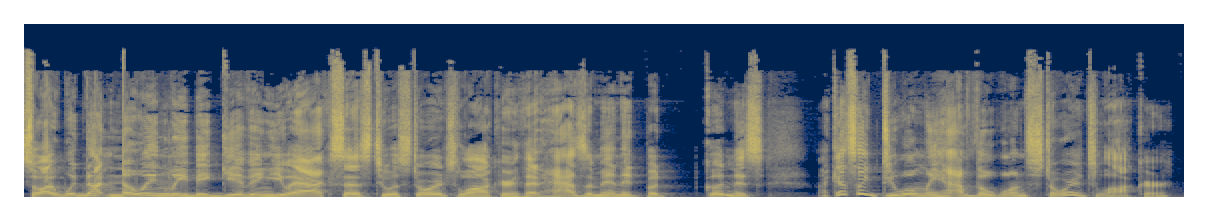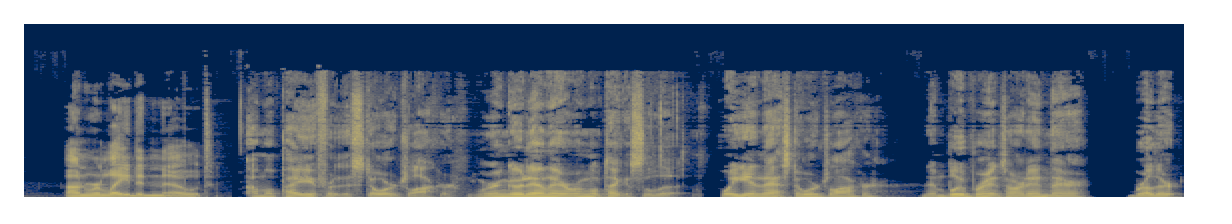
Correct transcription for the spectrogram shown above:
So I would not knowingly be giving you access to a storage locker that has them in it, but goodness, I guess I do only have the one storage locker. Unrelated note. I'm gonna pay you for this storage locker. We're gonna go down there and we're gonna take us a look. We get in that storage locker, them blueprints aren't in there, brother.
